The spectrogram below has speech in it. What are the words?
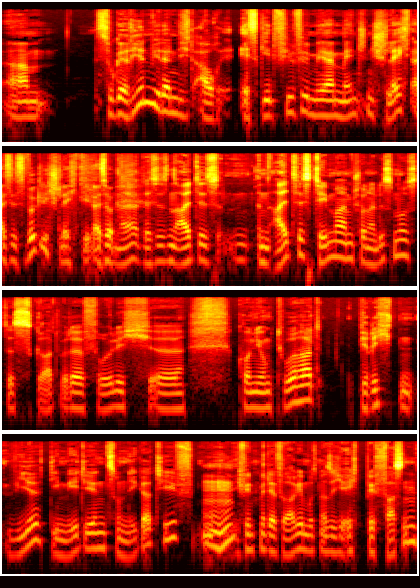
ähm, suggerieren wir dann nicht auch, es geht viel, viel mehr Menschen schlecht, als es wirklich schlecht geht? Also naja, das ist ein altes, ein altes Thema im Journalismus, das gerade wieder fröhlich äh, Konjunktur hat. Berichten wir die Medien zu negativ? Mhm. Ich finde, mit der Frage muss man sich echt befassen.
